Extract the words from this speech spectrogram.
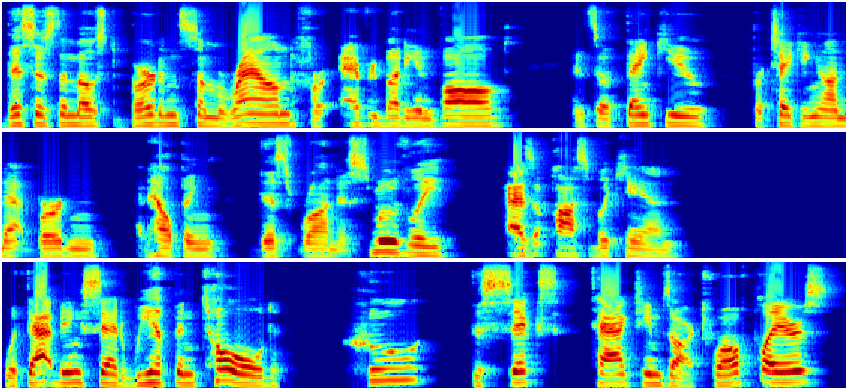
This is the most burdensome round for everybody involved, and so thank you for taking on that burden and helping this run as smoothly as it possibly can. With that being said, we have been told who the six tag teams are. 12 players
